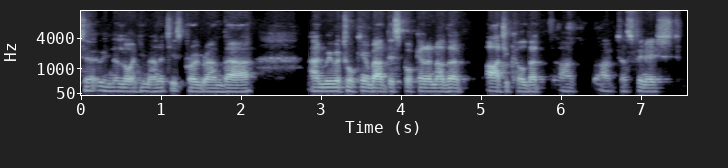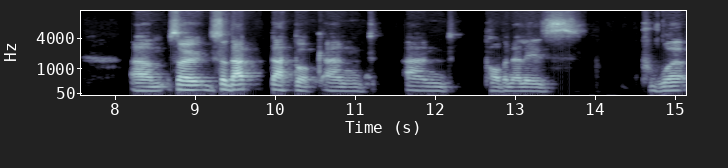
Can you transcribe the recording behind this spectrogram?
to, in the Law and Humanities program there. And we were talking about this book and another article that I've, I've just finished. Um, so, so that that book and and Povinelli's work,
